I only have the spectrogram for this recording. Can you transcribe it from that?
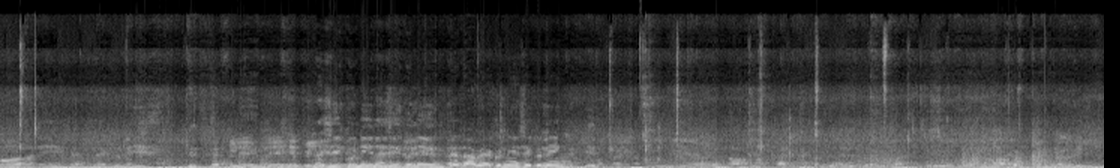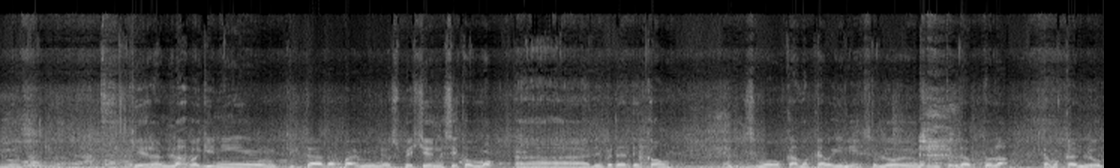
Apa ni? Nasi kuning. nasi kuning, nasi kuning. Tak ada kuning, nasi kuning. Okey, Alhamdulillah pagi ni kita dapat minum special nasi komok uh, daripada Tekong. Semua makan-makan pagi ni. Sebelum kita bertolak, kita makan dulu.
